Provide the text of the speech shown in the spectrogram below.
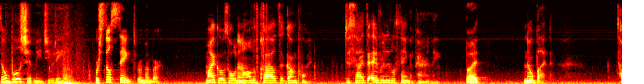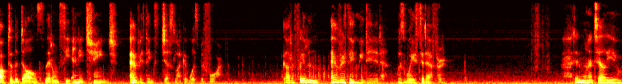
Don't bullshit me, Judy. We're still synced, remember? Maiko's holding all of Clouds at gunpoint. Decides every little thing, apparently. But No but. Talk to the dolls. They don't see any change. Everything's just like it was before. Got a feeling everything we did was wasted effort. I didn't want to tell you.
